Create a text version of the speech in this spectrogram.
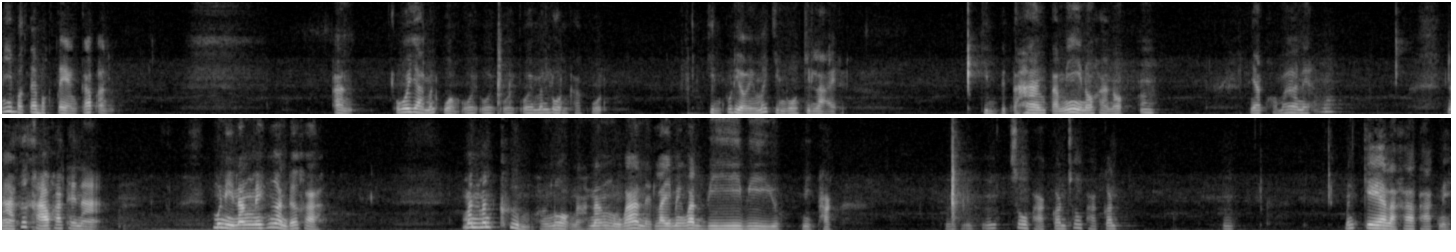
มีบักแต่บักแตงกับอัน อัน โอ้ยยามันขวมโอ้ยโอ้ยโอ้ยโอ้ยมันหล่นค่ะโคตรกินผู้เดียวยังไม่กินรวงกินหลายเลยกินเป็นตะหางตะมี่เนาะค่ะเนาะอืมยับข้ามาเนี่ย หนาคือขาวค่ะไทยนามื่อนี้นั่งในเฮือนเด้อค่ะ มันมันขึ้มข้างนอกนะนั่งมือบ้านเนี่ยไล่แมงวันวีวีอยู่นี่พักโชว์ผักก่อนโชว์ผักก่อนมันแก่ล่ะค่ะพักนี่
